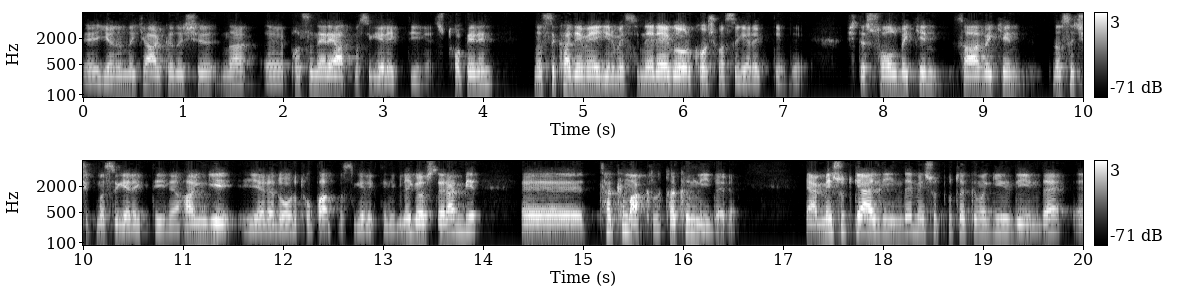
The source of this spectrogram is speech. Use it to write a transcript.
e, yanındaki arkadaşına e, pası nereye atması gerektiğini, stoperin nasıl kademeye girmesi, nereye doğru koşması gerektiğini, işte sol bekin, sağ bekin nasıl çıkması gerektiğini, hangi yere doğru topu atması gerektiğini bile gösteren bir e, takım aklı, takım lideri. Yani Mesut geldiğinde, Mesut bu takıma girdiğinde e,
